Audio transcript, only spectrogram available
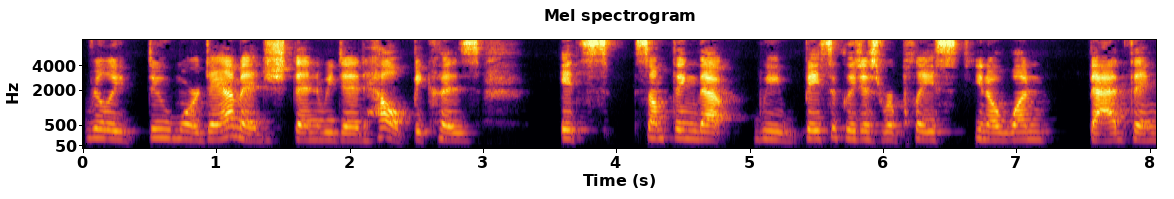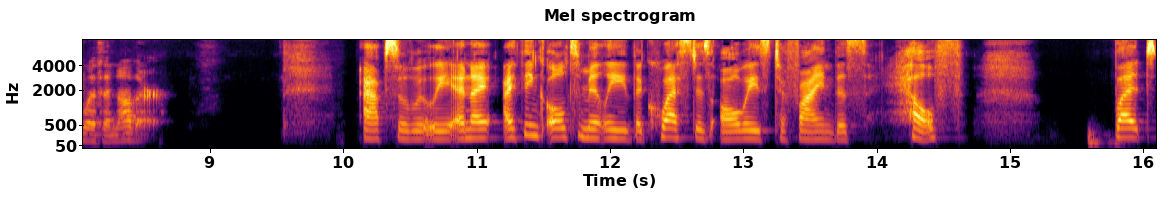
really do more damage than we did help because it's something that we basically just replaced, you know, one bad thing with another. Absolutely. And I, I think ultimately the quest is always to find this health, but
